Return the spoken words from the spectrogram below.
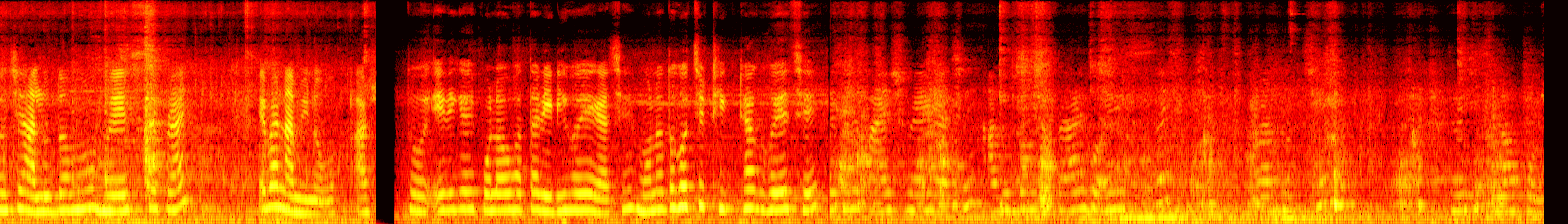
হচ্ছে আলুর দমও হয়ে এসছে প্রায়। এবার নামিয়ে নেব। আর তো এদিকে পোলাও ভাতটা রেডি হয়ে গেছে। মনে তো হচ্ছে ঠিকঠাক হয়েছে। এখানে পায়েস হয়ে গেছে। আলুর দম প্রায় হয়ে এসছে। এবার হচ্ছে পোলাও করব,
